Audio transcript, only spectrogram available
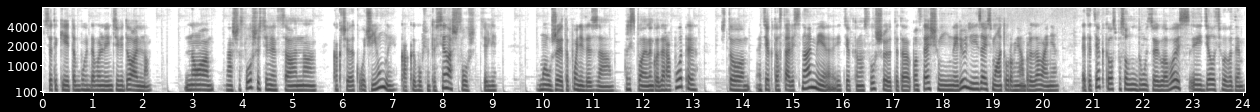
Все-таки это будет довольно индивидуально. Но наша слушательница, она как человек очень умный, как и, в общем-то, все наши слушатели, мы уже это поняли за три с половиной года работы, что те, кто остались с нами, и те, кто нас слушают, это по-настоящему умные люди, независимо от уровня образования. Это те, кто способен думать своей головой и делать выводы.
